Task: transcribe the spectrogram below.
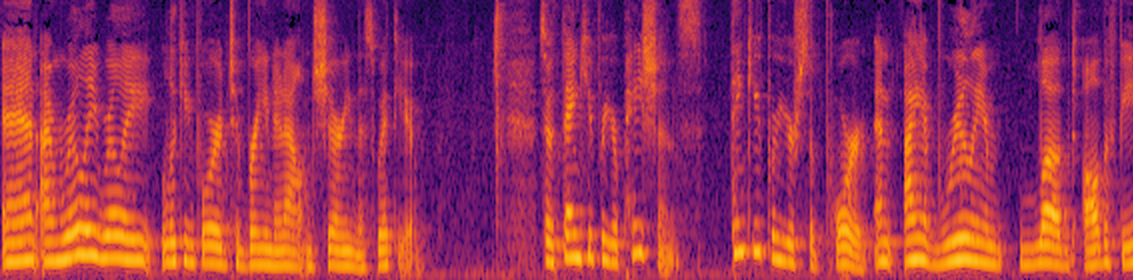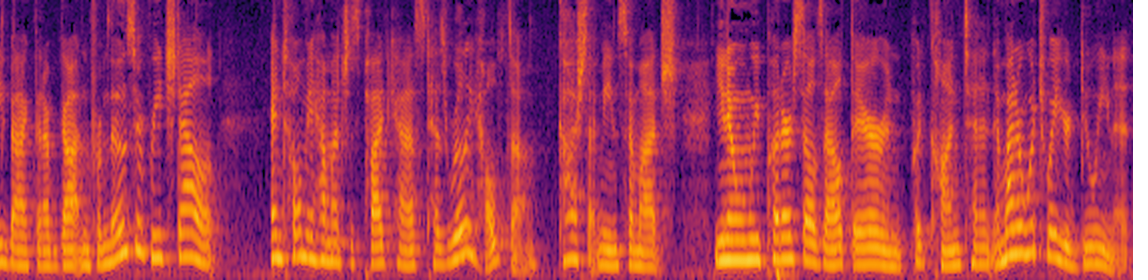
And I'm really, really looking forward to bringing it out and sharing this with you. So, thank you for your patience. Thank you for your support. And I have really loved all the feedback that I've gotten from those who've reached out and told me how much this podcast has really helped them. Gosh, that means so much. You know, when we put ourselves out there and put content, no matter which way you're doing it,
